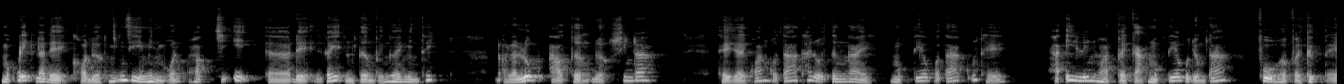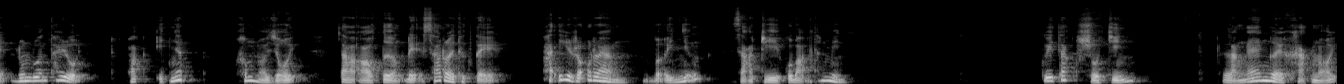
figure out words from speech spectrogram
mục đích là để có được những gì mình muốn hoặc chỉ uh, để gây ấn tượng với người mình thích. Đó là lúc ảo tưởng được sinh ra. Thế giới quan của ta thay đổi từng ngày, mục tiêu của ta cũng thế. Hãy linh hoạt với các mục tiêu của chúng ta, phù hợp với thực tế luôn luôn thay đổi, hoặc ít nhất không nói dối, tạo ảo tưởng để xa rời thực tế. Hãy rõ ràng với những giá trị của bản thân mình. Quy tắc số 9 là nghe người khác nói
